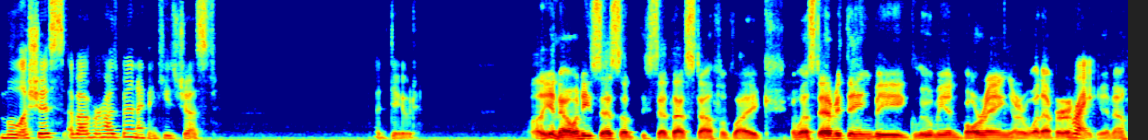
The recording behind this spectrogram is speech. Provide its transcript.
malicious about her husband. I think he's just a dude. Well, you know, and he says some, he said that stuff of like, must everything be gloomy and boring or whatever, Right. You know,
